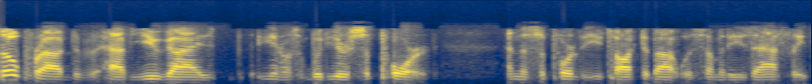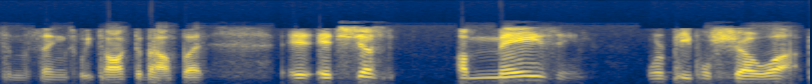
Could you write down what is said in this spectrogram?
So proud to have you guys, you know, with your support and the support that you talked about with some of these athletes and the things we talked about. But it, it's just amazing where people show up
